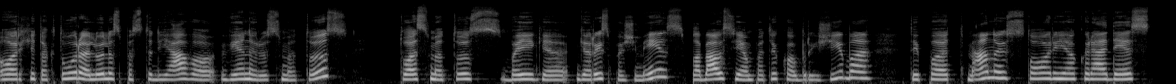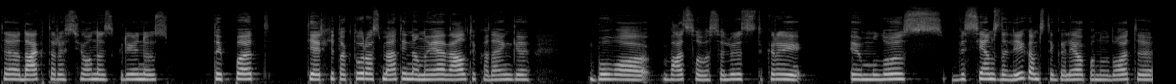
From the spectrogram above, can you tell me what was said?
o architektūrą Liulis pastudijavo vienerius metus. Tuos metus baigė gerais pažymiais, labiausiai jam patiko braižyba, taip pat meno istorija, kurią dėstė daktaras Jonas Grinius. Taip pat tie architektūros metai nenuėjo veltui, kadangi buvo Vaclavas Aliulis tikrai imlus visiems dalykams, tai galėjo panaudoti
